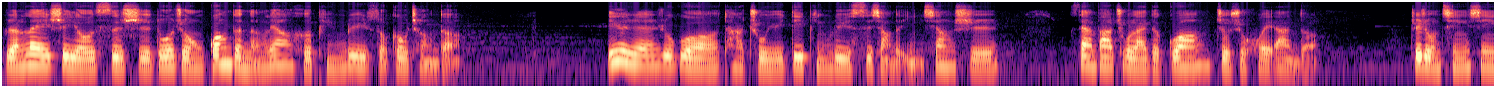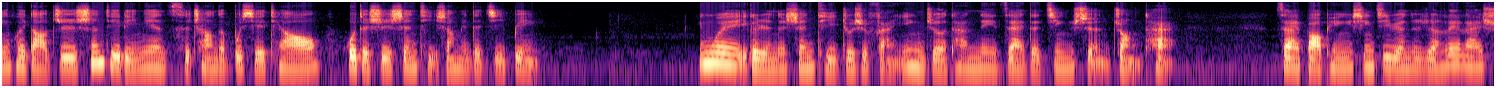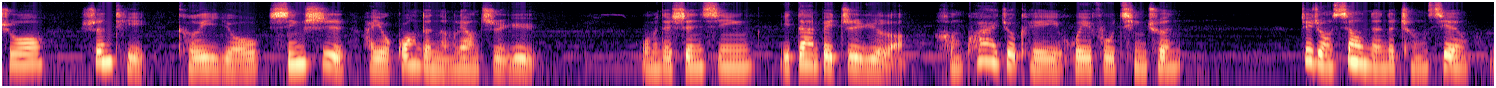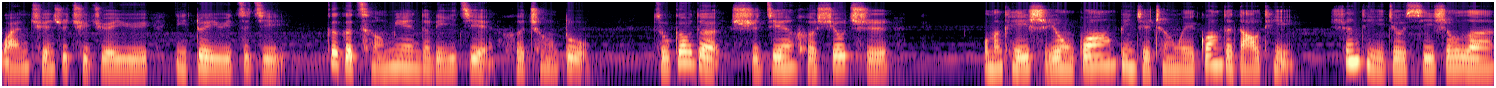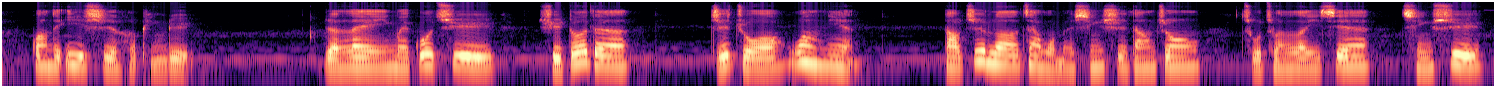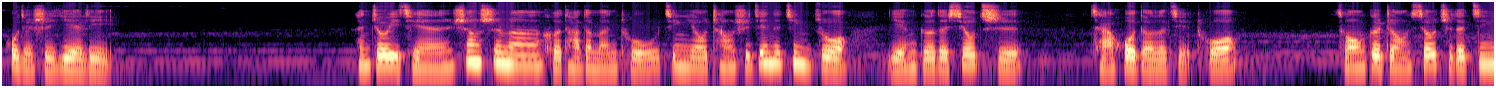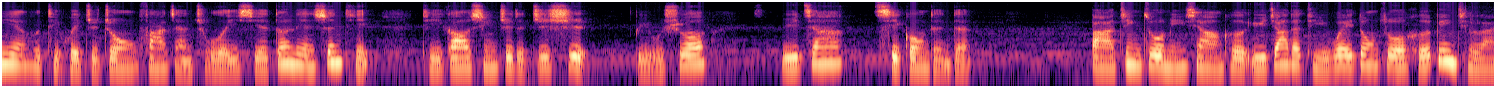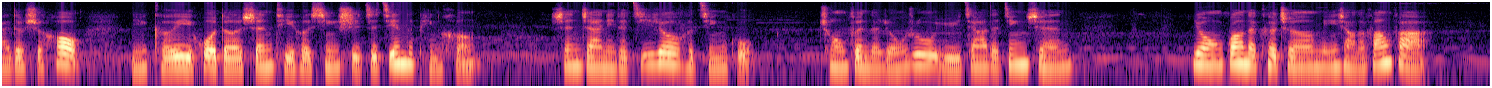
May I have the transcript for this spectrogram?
人类是由四十多种光的能量和频率所构成的。一个人如果他处于低频率思想的影像时，散发出来的光就是灰暗的。这种情形会导致身体里面磁场的不协调，或者是身体上面的疾病。因为一个人的身体就是反映着他内在的精神状态。在宝瓶新纪元的人类来说，身体可以由心事还有光的能量治愈。我们的身心一旦被治愈了，很快就可以恢复青春。这种效能的呈现，完全是取决于你对于自己各个层面的理解和程度。足够的时间和修持，我们可以使用光，并且成为光的导体，身体就吸收了光的意识和频率。人类因为过去许多的执着妄念，导致了在我们心事当中储存了一些情绪或者是业力。很久以前，上师们和他的门徒经由长时间的静坐、严格的修持，才获得了解脱。从各种修持的经验和体会之中，发展出了一些锻炼身体、提高心智的知识，比如说瑜伽、气功等等。把静坐冥想和瑜伽的体位动作合并起来的时候，你可以获得身体和心事之间的平衡，伸展你的肌肉和筋骨，充分的融入瑜伽的精神。用光的课程、冥想的方法，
